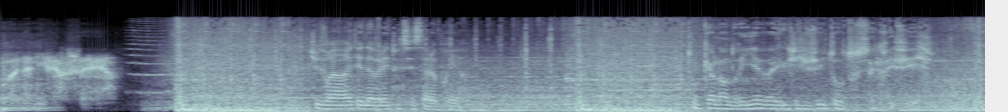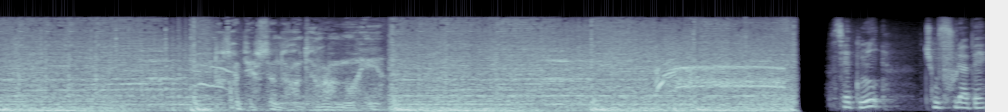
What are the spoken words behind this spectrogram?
Bon anniversaire. Tu devrais arrêter d'avaler toutes ces saloperies là. Ton calendrier va exiger d'autres sacrifices. D'autres personnes vont devoir mourir. Cette nuit, tu me fous la paix.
